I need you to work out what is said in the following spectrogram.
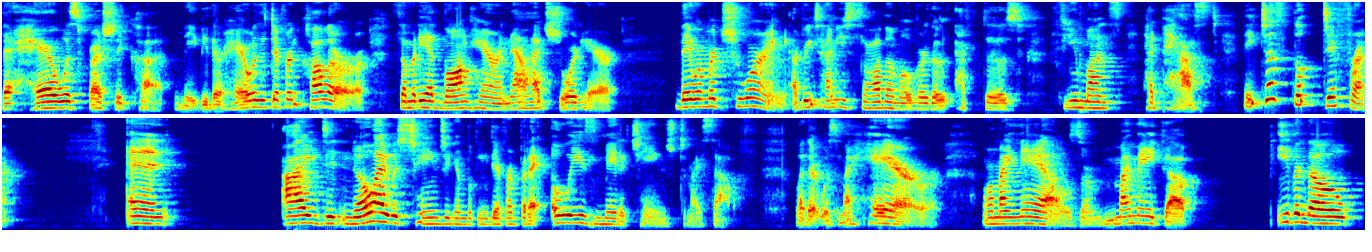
Their hair was freshly cut. Maybe their hair was a different color, or somebody had long hair and now had short hair. They were maturing every time you saw them over those after those few months had passed. They just looked different. And I didn't know I was changing and looking different, but I always made a change to myself, whether it was my hair or, or my nails or my makeup, even though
